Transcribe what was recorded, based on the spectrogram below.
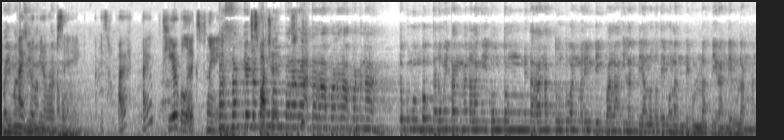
ipay man I hope you know what I'm saying. It's I I am terrible at explaining. Just watch it. tuku mumbung tadomay tanganalangi tontong metaranak tutuan merinding pala ilanti aloto temo lanti di rande lulangan.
